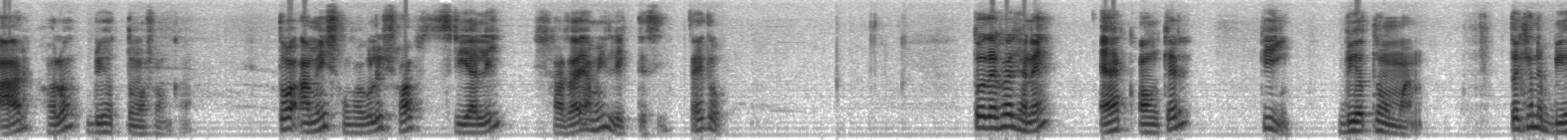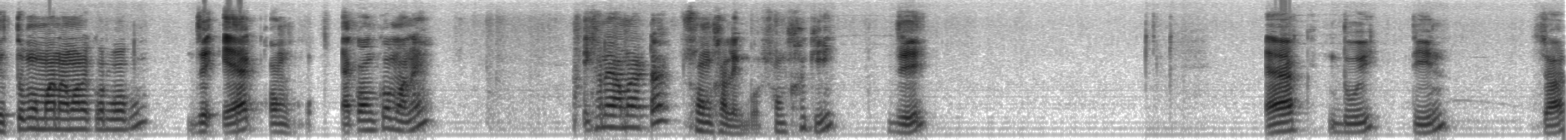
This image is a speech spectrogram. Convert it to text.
আর হলো বৃহত্তম সংখ্যা। তো আমি সংখ্যাগুলি সব সিরিয়ালি সাজায় আমি লিখতেছি, তাই তো? তো দেখো এখানে এক অঙ্কের কি? বৃহত্তম মান। তো এখানে বৃহত্তম মান আমরা করব যে এক অঙ্ক এক অঙ্ক মানে এখানে আমরা একটা সংখ্যা লিখব। সংখ্যা কি? যে এক, দুই, তিন, চার,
